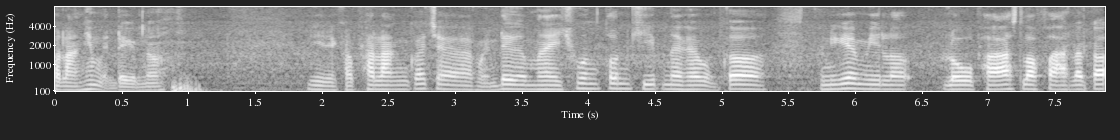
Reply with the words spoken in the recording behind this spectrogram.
พลังให้เหมือนเดิมเนาะ นี่นะครับพลังก็จะเหมือนเดิมในช่วงต้นคลิปนะครับผมก็ตรงนี้ก็มีโลพาสลอฟาสแล้วก็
